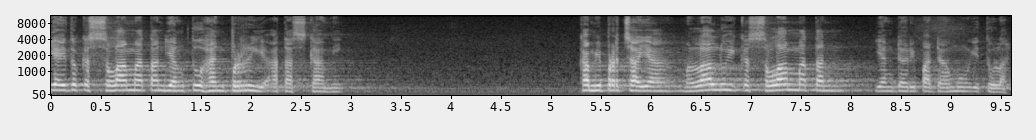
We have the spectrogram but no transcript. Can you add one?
yaitu keselamatan yang Tuhan beri atas kami. Kami percaya melalui keselamatan yang daripadamu itulah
